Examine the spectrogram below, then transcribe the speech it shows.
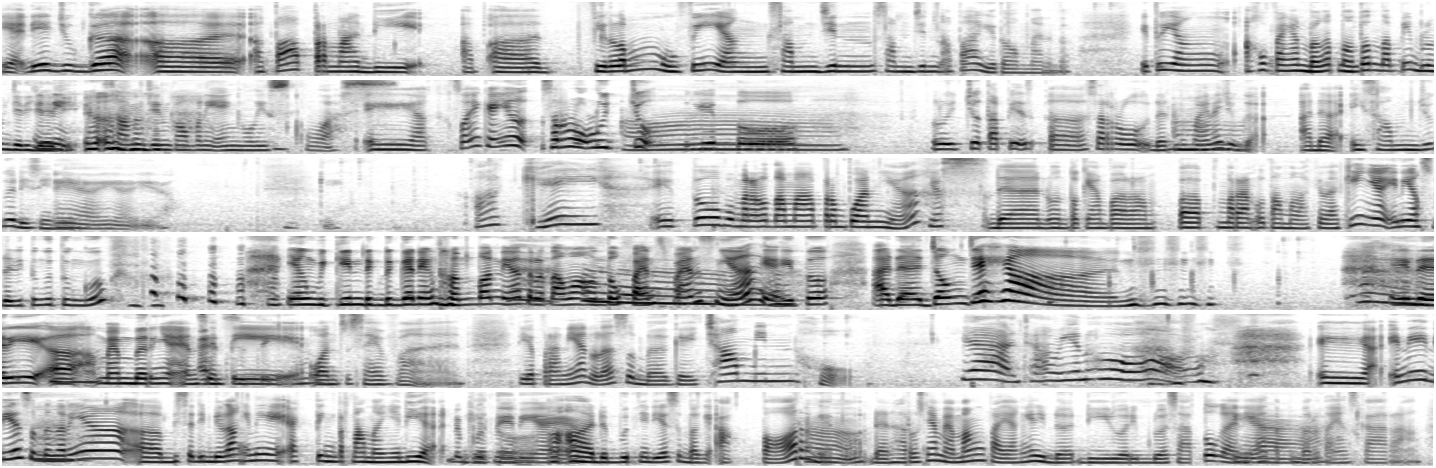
Ya dia juga eh, apa pernah di eh, film movie yang Samjin Samjin apa gitu kemarin tuh. Itu yang aku pengen banget nonton tapi belum jadi-jadi. Ini Samjin Company English Class. Iya, soalnya kayaknya seru, lucu gitu. Ah. Lucu tapi eh, seru dan pemainnya juga ada Isam juga di sini. Iya iya iya. Oke. Oke, itu pemeran utama perempuannya. Yes. Dan untuk yang pemeran, eh, pemeran utama laki-lakinya ini yang sudah ditunggu-tunggu, yang bikin deg-degan yang nonton ya, terutama untuk fans-fansnya, yaitu ada Jong Jae Hyun. ini dari eh, membernya NCT 127. Dia perannya adalah sebagai Cha Min Ho. Ya, Cha Min Ho. Iya, ini dia sebenarnya eh, bisa dibilang ini acting pertamanya dia. Debutnya gitu. dia, Eh, ya? eh, debutnya dia sebagai aktor gitu. Dan harusnya memang tayangnya di di 2021 kan ya, Iya. tapi baru tayang sekarang.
